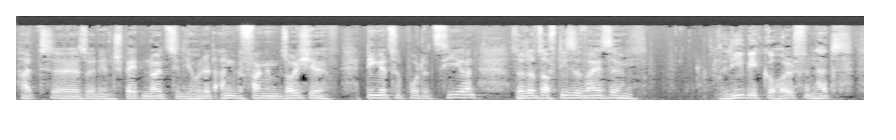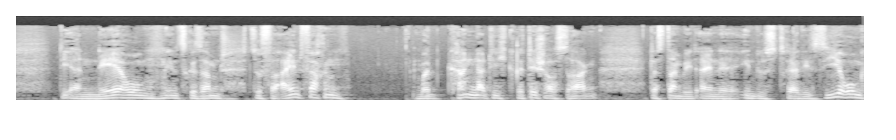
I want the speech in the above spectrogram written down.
hat äh, so in den späten 19. Jahrhundert angefangen, solche Dinge zu produzieren, sodass auf diese Weise Liebig geholfen hat, die Ernährung insgesamt zu vereinfachen. Man kann natürlich kritisch auch sagen, dass damit eine Industrialisierung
